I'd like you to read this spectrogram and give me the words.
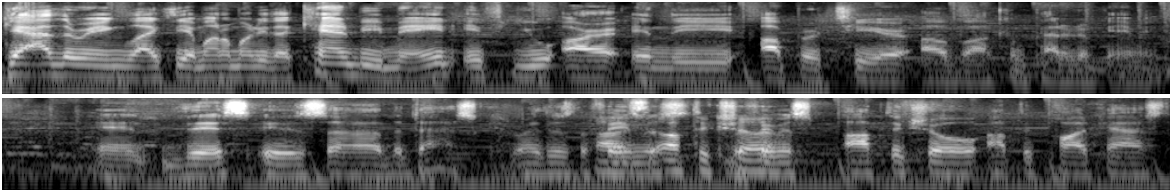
gathering like the amount of money that can be made if you are in the upper tier of uh, competitive gaming. And this is uh, the desk, right? This is the Oh, famous, the Optic the Show. famous Optic Show, Optic Podcast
